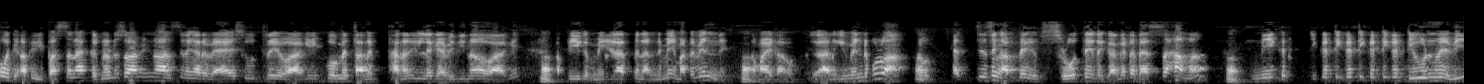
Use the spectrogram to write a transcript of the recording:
ඔව් අපි විපස්සනා කරනකොට ස්වාමීන් වහන්සේලා අර වෑය සූත්‍රයේ වාගේ කොහොම තන තනනිල්ල ගැවිදිනවා වාගේ අපි ඒක මේ ආත්ම නම් නෙමෙයි මට වෙන්නේ. තමයිට ගානකින් වෙන්න පුළුවන්. ඇත්තටම අපේ ස්රෝතේට ගඟට බැස්සහම මේක ටික ටික ටික ටික ටියුන් වෙවි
